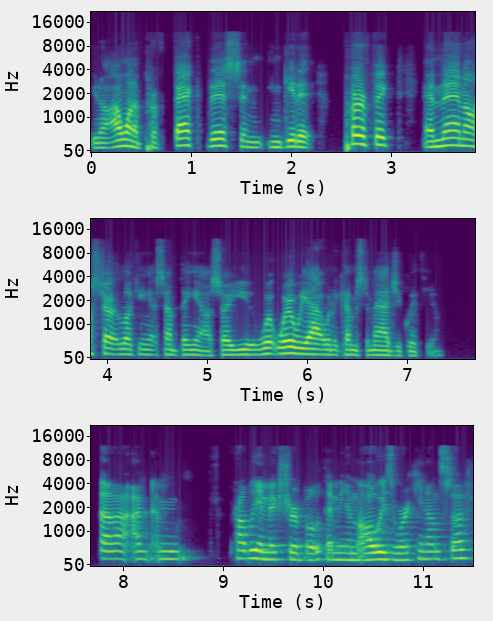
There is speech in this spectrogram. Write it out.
you know, I want to perfect this and, and get it perfect, and then I'll start looking at something else? Are you where, where are we at when it comes to magic with you? Uh, I'm, I'm probably a mixture of both. I mean, I'm always working on stuff.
